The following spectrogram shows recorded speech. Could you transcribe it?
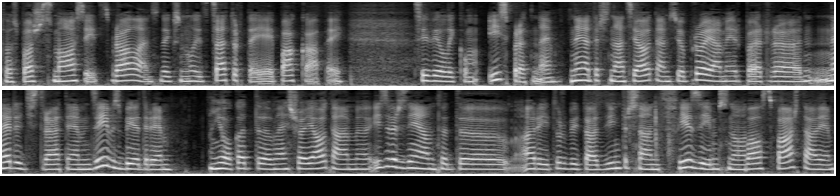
tos pašus māsītas brālēns, teiksim, līdz ceturtajai pakāpei civilikumu izpratnē. Neatrisināts jautājums joprojām ir par nereģistrētiem dzīvesbiedriem, Jo, kad uh, mēs šo jautājumu izvirzījām, tad uh, arī tur bija tādas interesantas piezīmes no valsts pārstāvjiem,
